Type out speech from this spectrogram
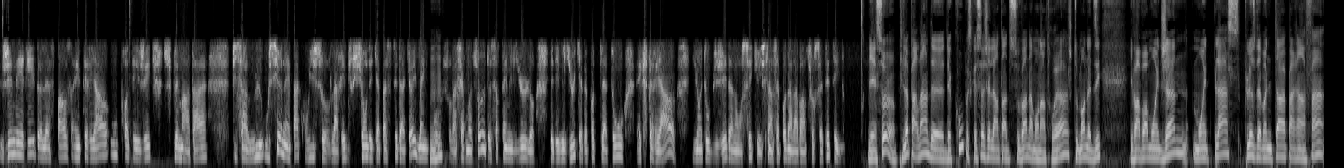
générer de l'espace intérieur ou protégé supplémentaire. Puis ça a eu aussi un impact, oui, sur la réduction des capacités d'accueil, même Mhm. sur la fermeture de certains milieux. Là. Il y a des milieux qui n'avaient pas de plateau extérieur. Ils ont été obligés d'annoncer qu'ils ne se lançaient pas dans l'aventure cet été. Bien sûr. Puis là, parlant de, de coûts, parce que ça, je l'ai entendu souvent dans mon entourage, tout le monde a dit, il va y avoir moins de jeunes, moins de places, plus de moniteurs par enfant.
